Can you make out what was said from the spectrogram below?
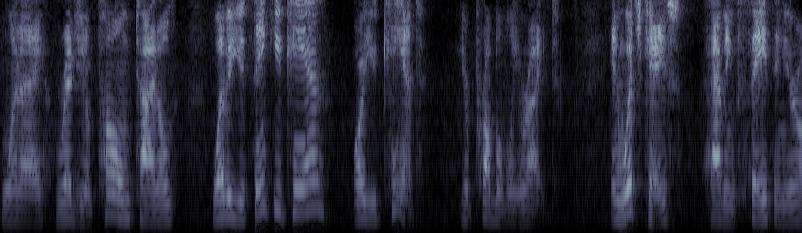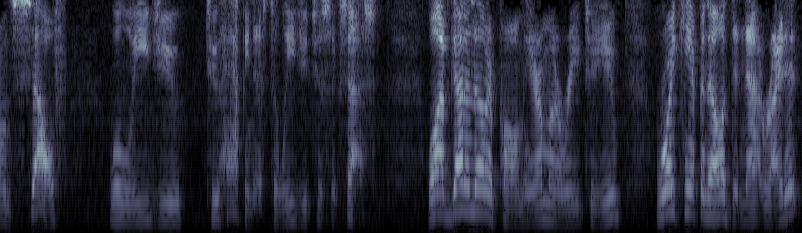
when I read you a poem titled, Whether You Think You Can or You Can't, You're Probably Right. In which case, having faith in your own self will lead you to happiness, to lead you to success. Well, I've got another poem here I'm going to read to you. Roy Campanella did not write it.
